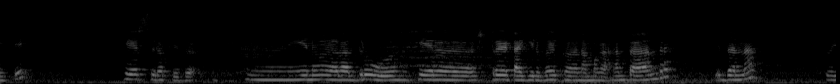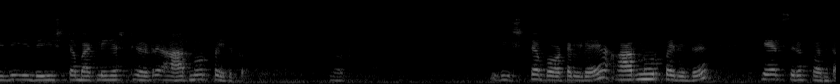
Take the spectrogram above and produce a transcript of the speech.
ಐತಿ. ಹೇರ್ ಸಿರಪ್ ಇದು. ಏನೋ ಯಾರಾದರೂ ಹೇರ್ ಸ್ಟ್ರೇಟ್ ಆಗಿರ್ಬೇಕು ನಮಗೆ ಅಂತ ಅಂದ್ರೆ ಇದನ್ನು. ಸೊ ಇದು ಇದು ಇಷ್ಟ ಬಾಟ್ಲಿಗೆ ಅಷ್ಟು ಹೇಳ್ರಿ. ಆರುನೂರು ರೂಪಾಯಿ ಇದಕ್ಕೆ ಇದು ಇಷ್ಟ ಬಾಟಲ್ಗೆ ಆರ್ನೂರು ರೂಪಾಯಿ ಇದೆ. ಹೇರ್ ಸಿರಪ್ ಅಂತ.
